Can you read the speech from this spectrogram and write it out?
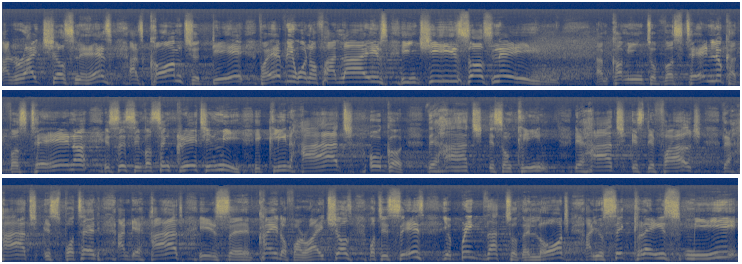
And righteousness has come today for every one of our lives in Jesus name I'm coming to verse 10. Look at verse 10. It says in verse 10, create in me a clean heart. Oh God, the heart is unclean. The heart is defiled. The heart is spotted. And the heart is uh, kind of unrighteous. But it says, you bring that to the Lord and you say, cleanse me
